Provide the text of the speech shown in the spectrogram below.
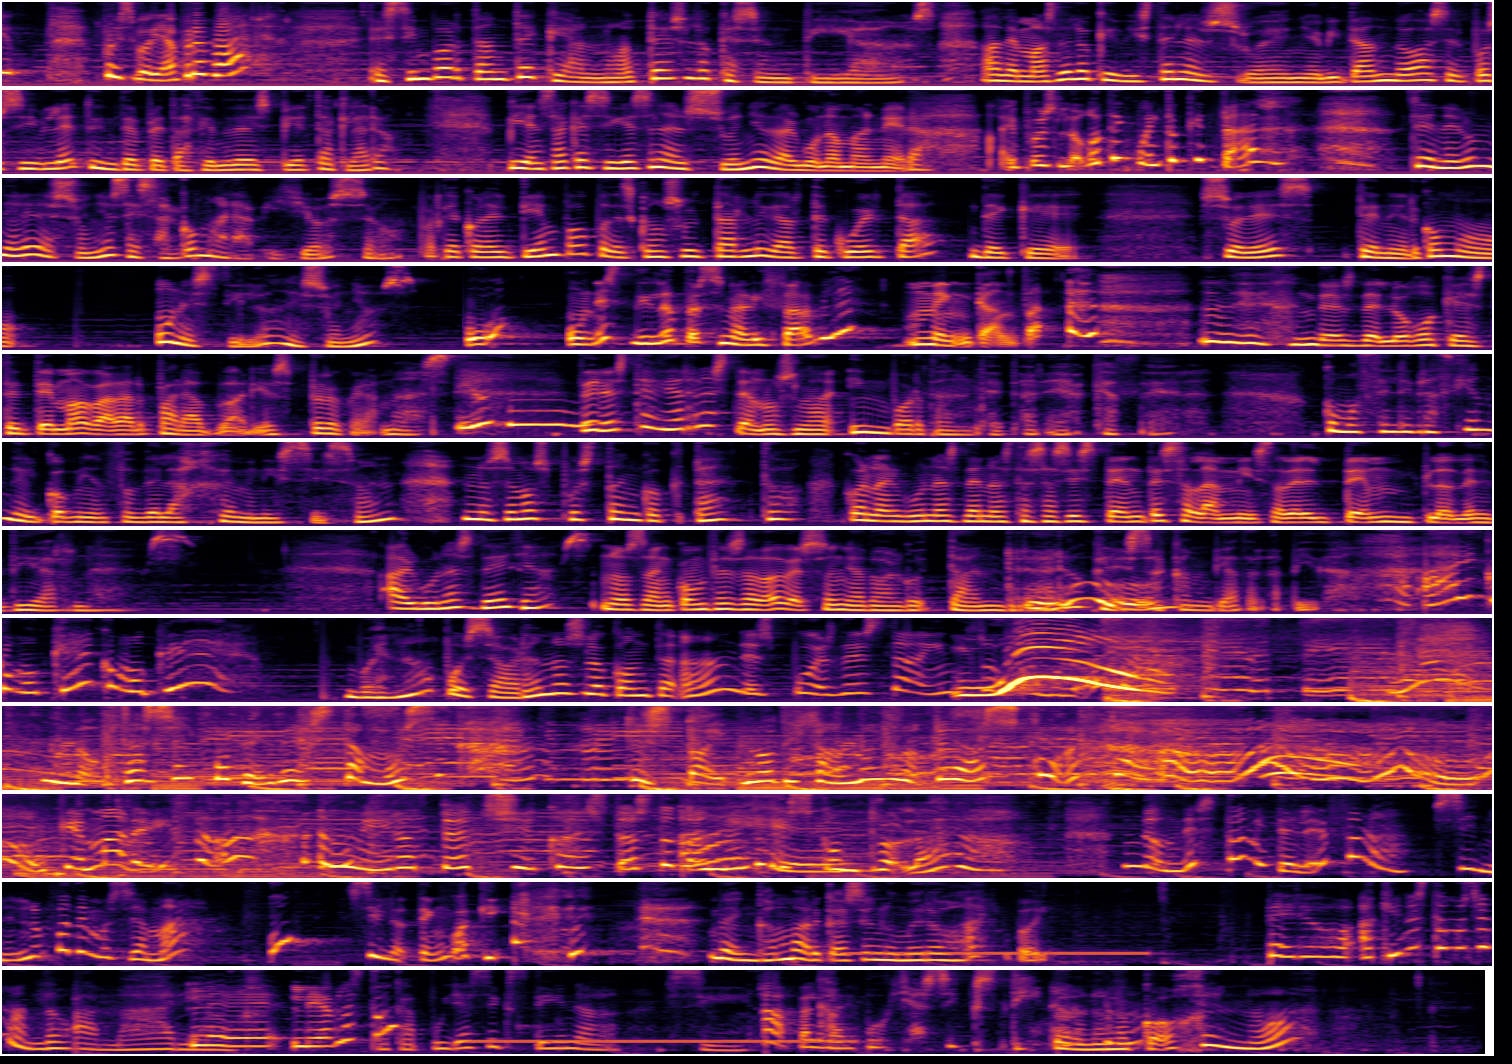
Pues voy a probar. Es importante que anotes lo que sentías, además de lo que viste en el sueño, evitando, a ser posible, tu interpretación de despierta, claro. Piensa que sigues en el sueño de alguna manera. Ay, pues luego te cuento qué tal. Tener un diario de sueños es algo maravilloso, porque con el tiempo puedes consultarlo y darte cuenta de que sueles tener como un estilo de sueños. Uh, ¿Un estilo personalizable? Me encanta. Desde luego que este tema va a dar para varios programas. Pero este viernes tenemos una importante tarea que hacer. Como celebración del comienzo de la Gemini Season, nos hemos puesto en contacto con algunas de nuestras asistentes a la misa del templo del viernes. Algunas de ellas nos han confesado haber soñado algo tan raro que les ha cambiado la vida. ¡Ay, ¿cómo qué? ¿Cómo qué? Bueno, pues ahora nos lo contarán después de esta intro. ¿Notas el poder de esta música? Te está hipnotizando y no te das cuenta. ¡Oh, ¡Qué mareita! Mírate, chica, estás totalmente Ay. descontrolada. ¿Dónde está mi teléfono? Sin él no podemos llamar. ¡Uh! sí lo tengo aquí. Venga, marca ese número. Ay, voy. Pero, ¿a quién estamos llamando? A María. ¿Le, ¿Le hablas tú? A Capulla Sixtina. Sí. Ah, vale, vale. Capulla Sixtina. Pero no lo cogen, ¿no?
